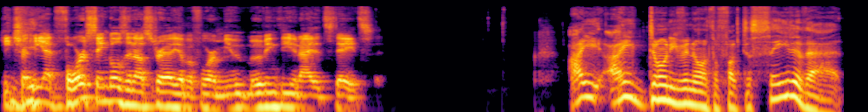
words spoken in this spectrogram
He tr- he had four singles in Australia before mu- moving to the United States. I I don't even know what the fuck to say to that.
